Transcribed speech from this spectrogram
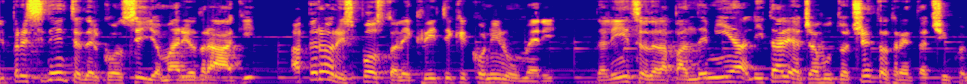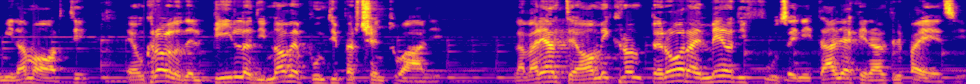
il Presidente del Consiglio Mario Draghi ha però risposto alle critiche con i numeri. Dall'inizio della pandemia l'Italia ha già avuto 135.000 morti e un crollo del PIL di 9 punti percentuali. La variante Omicron per ora è meno diffusa in Italia che in altri paesi.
